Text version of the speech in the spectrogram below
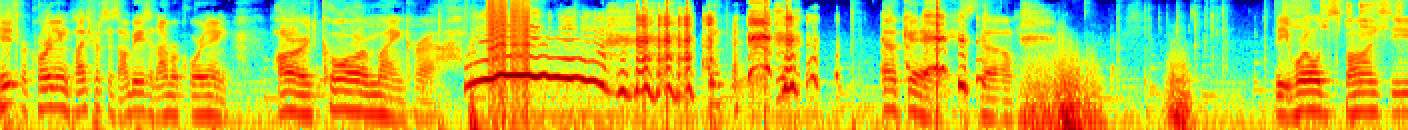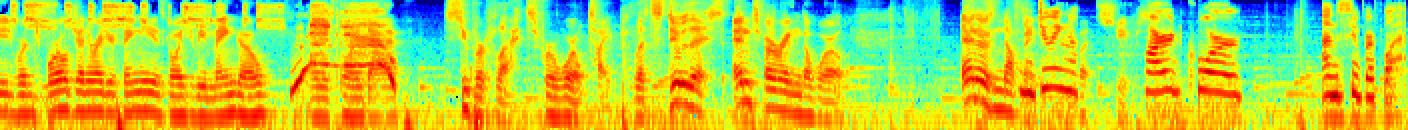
She's recording Plants vs. Zombies, and I'm recording Hardcore Minecraft. Woo! Okay, so the world spawn seed, world generator thingy is going to be Mango, and it's going to have super flats for world type. Let's do this. Entering the world, and there's nothing You're doing a but sheep. hardcore on super flat.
